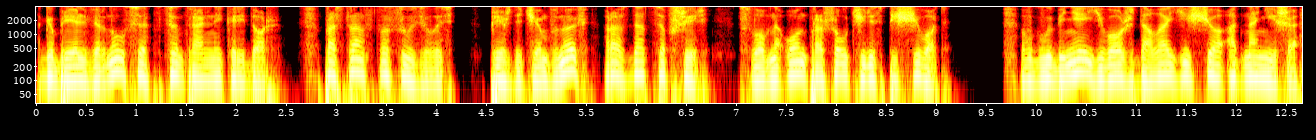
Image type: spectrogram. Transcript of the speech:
Габриэль вернулся в центральный коридор. Пространство сузилось, прежде чем вновь раздаться вширь, словно он прошел через пищевод. В глубине его ждала еще одна ниша,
